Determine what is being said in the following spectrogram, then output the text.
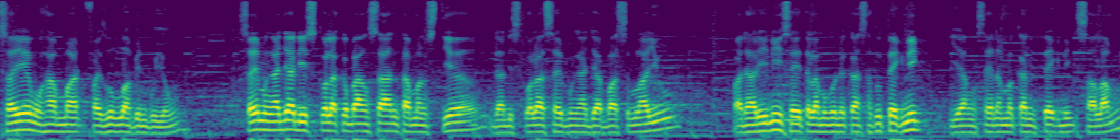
saya Muhammad Faizullah bin Buyung. Saya mengajar di Sekolah Kebangsaan Taman Setia dan di sekolah saya mengajar Bahasa Melayu. Pada hari ini saya telah menggunakan satu teknik yang saya namakan teknik salam.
